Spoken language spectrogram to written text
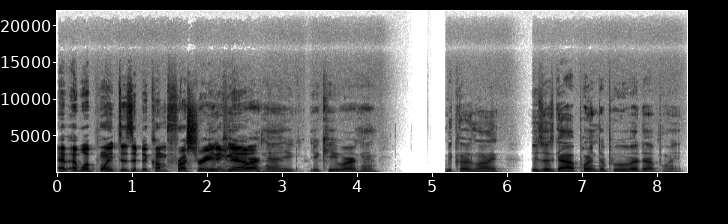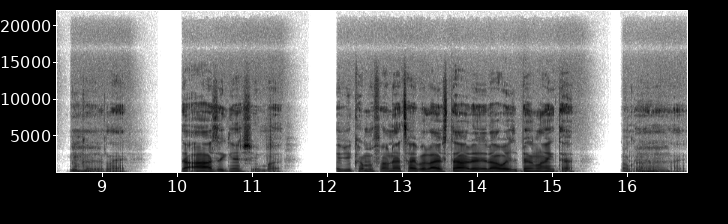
At, at what point does it become frustrating? Now? You keep now? working. You you keep working because like you just got a point to prove at that point Mhm. because like the odds against you. But if you're coming from that type of lifestyle, that it always been like that. You Okay. know, Mhm. like,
